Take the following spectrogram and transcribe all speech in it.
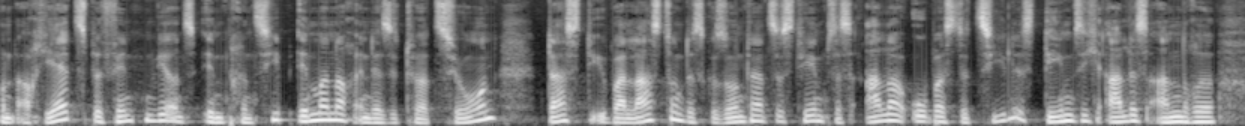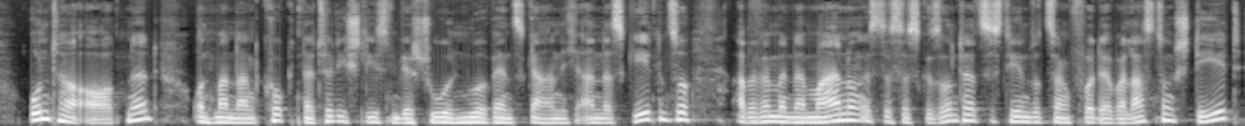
Und auch jetzt befinden wir uns im Prinzip immer noch in der Situation, dass die Überlastung des Gesundheitssystems das alleroberste Ziel ist, dem sich alles andere unterordnet und man dann guckt, natürlich schließen wir Schulen nur, wenn es gar nicht anders geht und so. Aber wenn man der Meinung ist, dass das Gesundheitssystem sozusagen vor der Überlastung steht,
